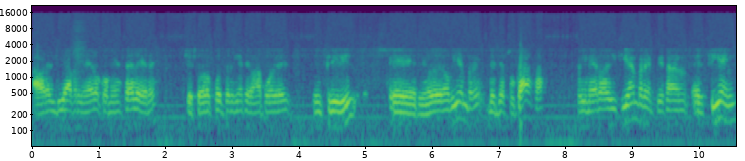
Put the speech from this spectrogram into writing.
Ahora el día primero comienza el ERE, que todos los puertorriqueños se van a poder inscribir eh, el primero de noviembre desde su casa. Primero de diciembre empiezan el 100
